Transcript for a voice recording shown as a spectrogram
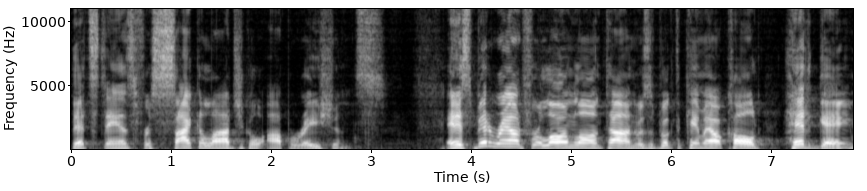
that stands for psychological operations. And it's been around for a long, long time. There was a book that came out called Head Game.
